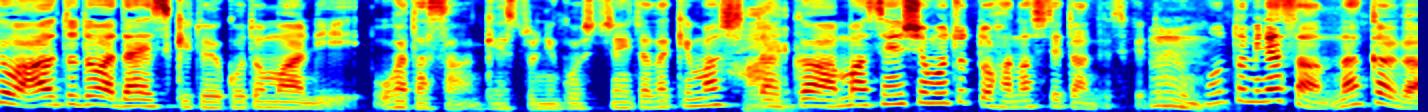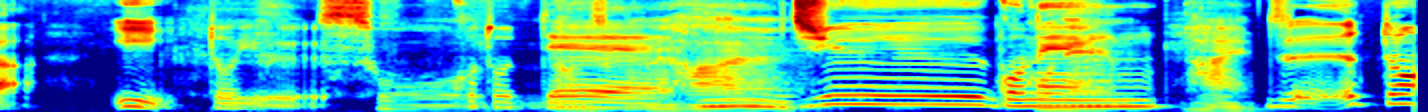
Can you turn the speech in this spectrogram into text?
今日はアウトドア大好きということもあり緒方さんゲストにご出演いただきましたが、まあ先週もちょっと話してたんですけども、うん。本当皆さん仲がいいということなんで、すかね。うんはい15年。はい。ずーっと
